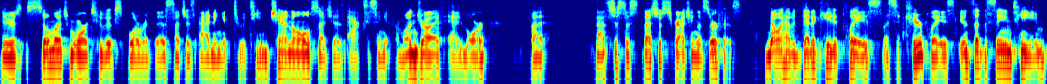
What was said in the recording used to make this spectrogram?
There's so much more to explore with this, such as adding it to a team channel, such as accessing it from OneDrive and more. But that's just a, that's just scratching the surface. Now I have a dedicated place, a secure place inside the same team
